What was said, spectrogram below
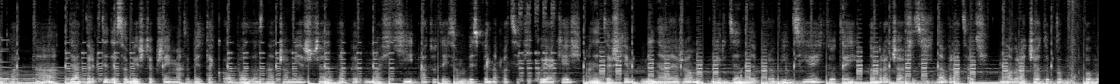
chyba ta. Ty Antarktydę sobie jeszcze przejmę. Sobie tak obo zaznaczam jeszcze dla pewności. A tutaj są wyspy na Pacyfiku jakieś. One też się mi należą. Rdzenne prowincje i tutaj... Dobra, trzeba wszystkich nawracać. Dobra, trzeba tu powy, powy,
